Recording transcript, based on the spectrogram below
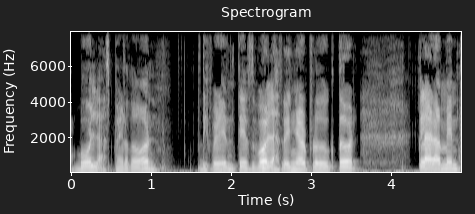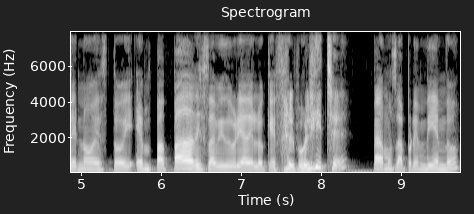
bolas, perdón, diferentes bolas, señor productor. Claramente no estoy empapada de sabiduría de lo que es el boliche, vamos aprendiendo.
